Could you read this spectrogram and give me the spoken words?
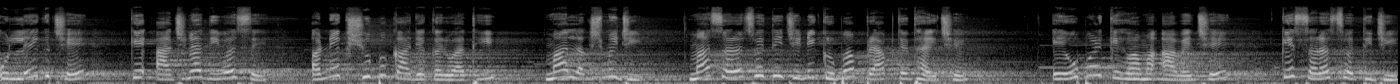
ઉલ્લેખ છે કે આજના દિવસે અનેક શુભ કાર્ય કરવાથી મા લક્ષ્મીજી, મા સરસ્વતીજીની કૃપા પ્રાપ્ત થાય છે. એવું પણ કહેવામાં આવે છે કે સરસ્વતીજી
